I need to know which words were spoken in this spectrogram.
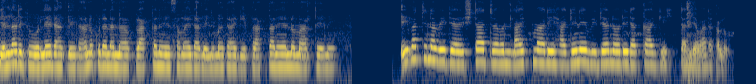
ಎಲ್ಲರಿಗೂ ಒಳ್ಳೆಯದಾಗಲಿ ನಾನು ಕೂಡ ನನ್ನ ಪ್ರಾರ್ಥನೆಯ ಸಮಯದಲ್ಲಿ ನಿಮಗಾಗಿ ಪ್ರಾರ್ಥನೆಯನ್ನು ಮಾಡ್ತೇನೆ. ಇವತ್ತಿನ ವಿಡಿಯೋ ಇಷ್ಟ ಆದರೆ ಒಂದು ಲೈಕ್ ಮಾಡಿ. ಹಾಗೆಯೇ ವಿಡಿಯೋ ನೋಡಿದ್ದಕ್ಕಾಗಿ ಧನ್ಯವಾದಗಳು.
